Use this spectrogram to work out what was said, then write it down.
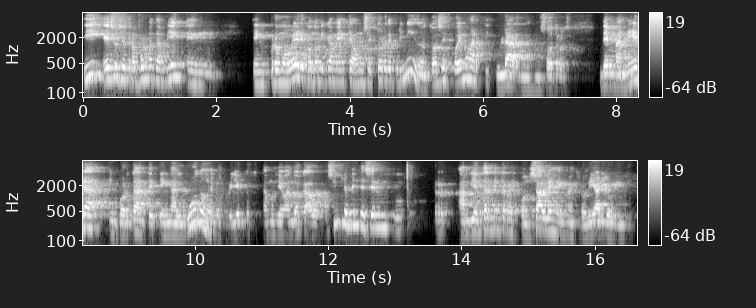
Y eso se transforma también en, promover económicamente a un sector deprimido. Entonces podemos articularnos nosotros de manera importante en algunos de los proyectos que estamos llevando a cabo o simplemente ser ambientalmente responsables en nuestro diario vivir.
